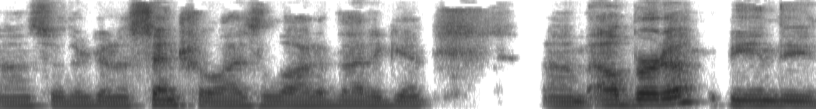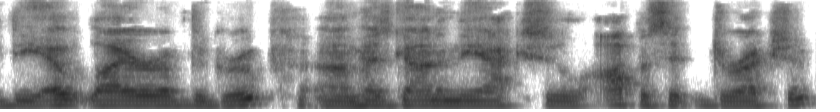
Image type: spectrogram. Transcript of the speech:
Uh, so they're going to centralize a lot of that again. Um, Alberta, being the, the outlier of the group, um, has gone in the actual opposite direction.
